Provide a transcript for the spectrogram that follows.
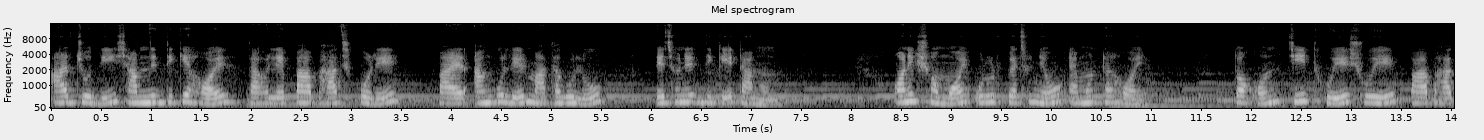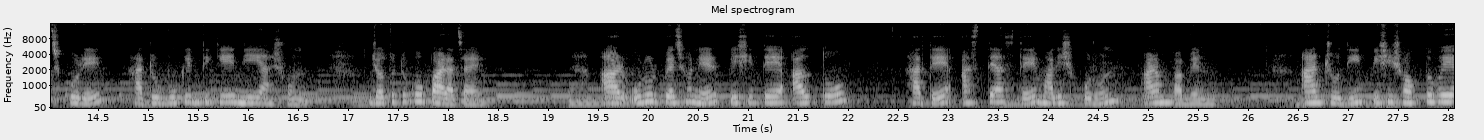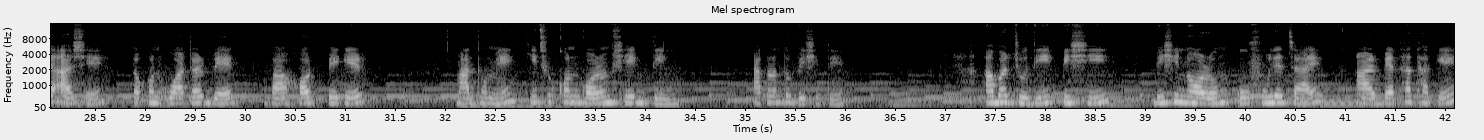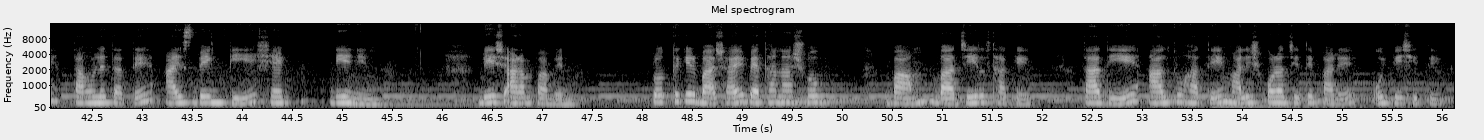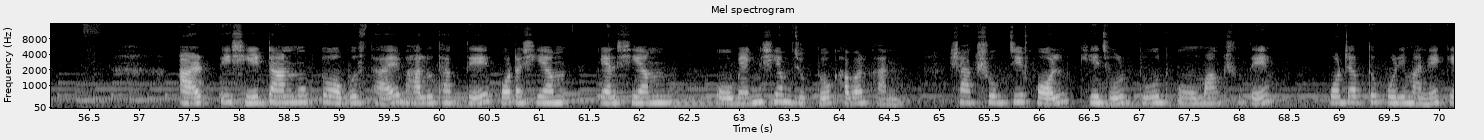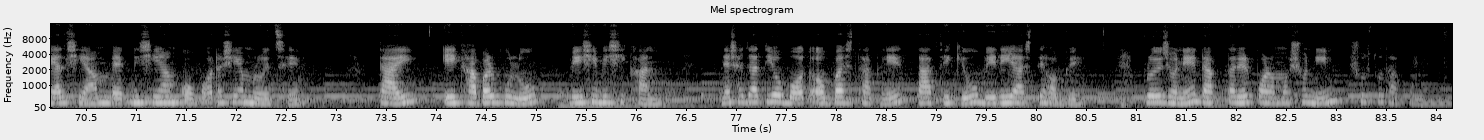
আর যদি সামনের দিকে হয়, তাহলে পা ভাঁজ করে পায়ের আঙ্গুলের মাথাগুলো পেছনের দিকে টানুন। অনেক সময় উরুর পেছনেও এমনটা হয়। তখন চিত হয়ে শুয়ে পা ভাঁজ করে হাঁটু বুকের দিকে নিয়ে আসুন, যতটুকু পারা যায়। আর উরুর পেছনের পেশিতে আলতো হাতে আস্তে আস্তে মালিশ করুন, আরাম পাবেন। আর যদি পেশি শক্ত হয়ে আসে তখন ওয়াটার ব্যাগ বা হট ব্যাগের মাধ্যমে কিছুক্ষণ গরম সেক দিন আক্রান্ত পেশিতে। আবার যদি পেশি বেশি নরম ও ফুলে যায় আর ব্যথা থাকে, তাহলে তাতে আইস ব্যাগ দিয়ে সেক দিয়ে নিন। বেশ আরাম পাবেন। প্রত্যেকের বাসায় ব্যথানাশক বাম বা জেল থাকে, তা দিয়ে আলতো হাতে মালিশ করা যেতে পারে ওই পেশিতে। আর পেশি টানমুক্ত অবস্থায় ভালো থাকতে পটাশিয়াম, ক্যালসিয়াম ও ম্যাগনেসিয়ামযুক্ত খাবার খান। শাকসবজি, ফল, খেজুর, দুধ ও মাংসতে পর্যাপ্ত পরিমাণে ক্যালসিয়াম ম্যাগনেশিয়াম ও পটাশিয়াম রয়েছে। তাই এই খাবারগুলো বেশি বেশি খান। নেশাজাতীয় বদ অভ্যাস থাকলে তা থেকেও বেরিয়ে আসতে হবে। প্রয়োজনে ডাক্তারের পরামর্শ নিন। সুস্থ থাকুন।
